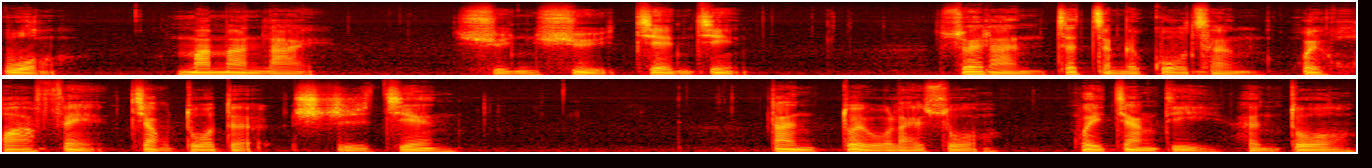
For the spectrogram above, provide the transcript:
我慢慢来，循序渐进。虽然这整个过程会花费较多的时间，但对我来说会降低很多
